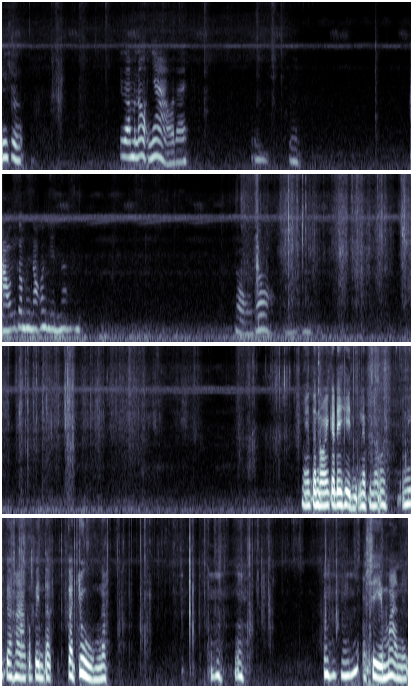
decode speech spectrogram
นี่เชื่อที่ว่ามันออกหญ้าอะไรเอาอีกกับพี่น้องก็เห็นนั่นส องดอกแม่แต่น้อยก็ได้เห็นแล้วพี่น้องเอ้ยอันนี้ก็หาก็เป็นตะกระจูมนะอื้อหืออื้อหือเอาเสียมานี่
